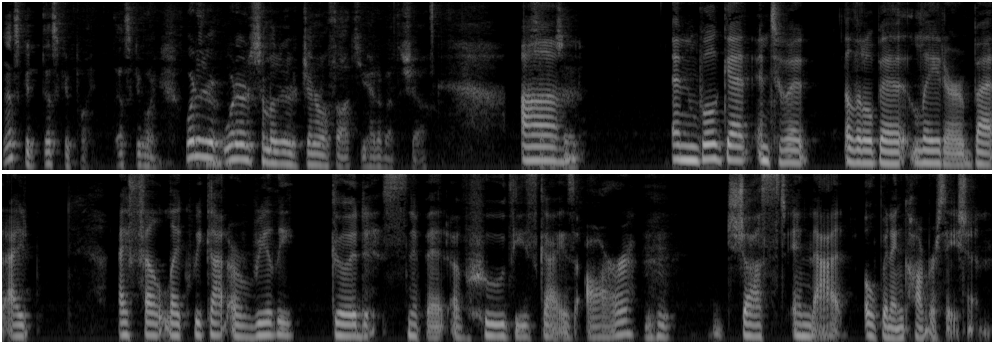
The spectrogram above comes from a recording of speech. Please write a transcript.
That's good. That's a good point. that's a good point. What are what are some other general thoughts you had about the show? Um, and we'll get into it a little bit later, but I I felt like we got a really good snippet of who these guys are Mhm. just in that opening conversation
